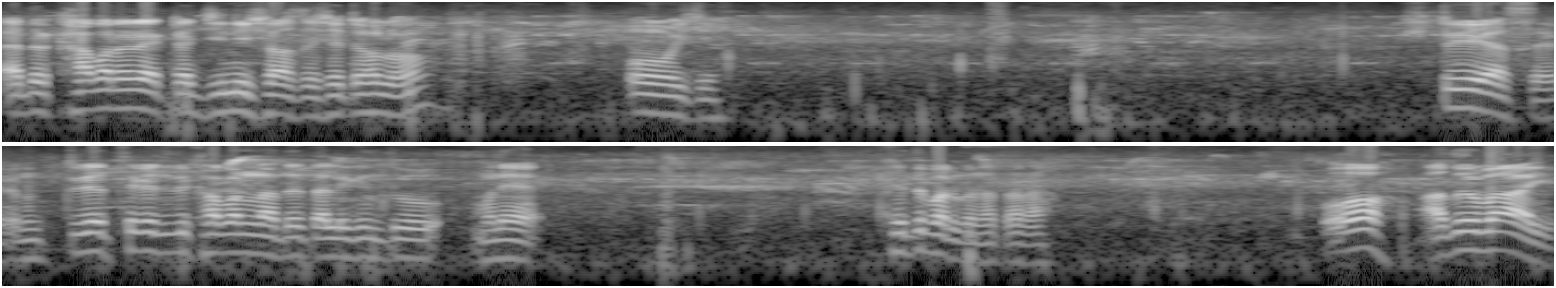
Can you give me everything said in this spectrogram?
এদের খাবারের একটা জিনিস আছে, সেটা হলো, ওই যে ট্রে আছে। কারণ ট্রের থেকে যদি খাবার না দেয়, তাহলে কিন্তু মানে খেতে পারবে না তারা। ও আদুর ভাই।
